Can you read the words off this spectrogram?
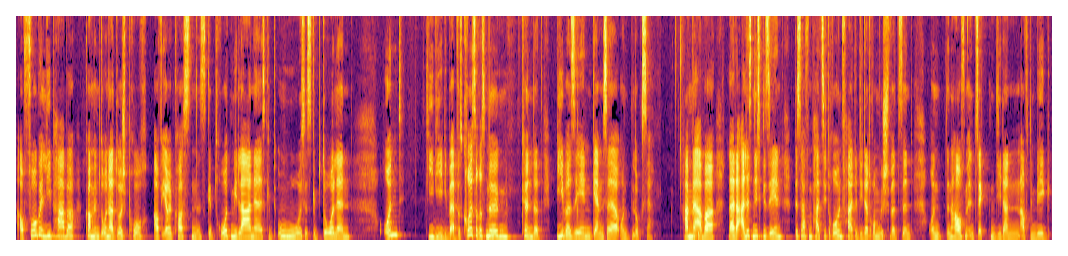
Auch Vogelliebhaber kommen im Donaudurchbruch auf ihre Kosten. Es gibt Rotmilane, es gibt Uhus, es gibt Dohlen. Und die, die lieber etwas Größeres mögen, können dort Biber sehen, Gämse und Luchse. Haben wir aber leider alles nicht gesehen, bis auf ein paar Zitronenfalter, die da drum geschwirrt sind und einen Haufen Insekten, die dann auf dem Weg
